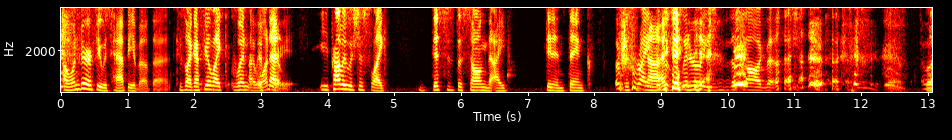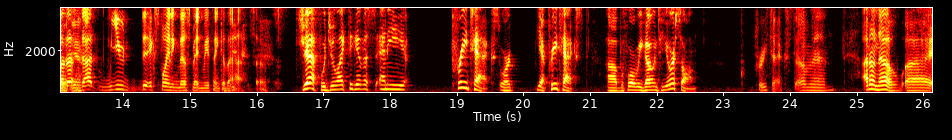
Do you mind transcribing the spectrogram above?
I wonder if he was happy about that because, like, I feel like when I wonder that, he probably was just like, "This is the song that I didn't think." This right, not... this is literally yeah. the song that. So but, that, yeah. that you explaining this made me think of that. Yeah. So, Jeff, would you like to give us any pretext or yeah pretext uh, before we go into your song? Pretext. Oh man. I don't know. Uh,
